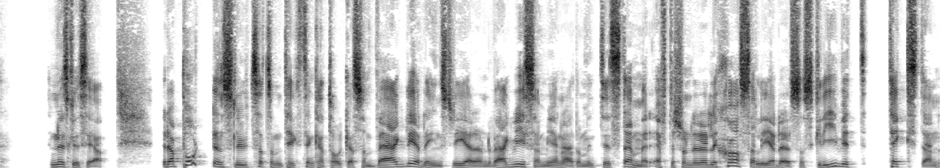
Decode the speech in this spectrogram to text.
nu ska vi se. Rapportens slutsats om texten kan tolkas som vägledande, instruerande och vägvisande menar att de inte stämmer eftersom de religiösa ledare som skrivit texten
